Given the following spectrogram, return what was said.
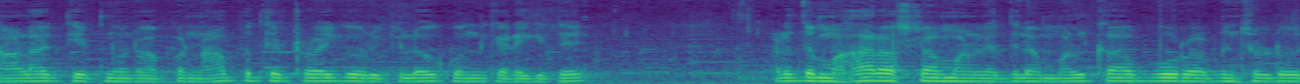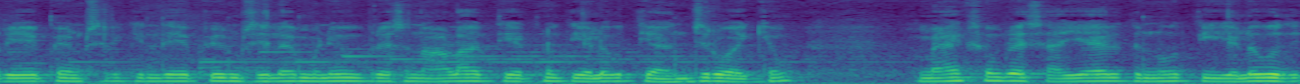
நாலாயிரத்தி எட்நூறு. அப்போ நாற்பத்தெட்டு ரூபாய்க்கு ஒரு கிலோவுக்கு வந்து கிடைக்குது. அடுத்து மகாராஷ்டிரா மாநிலத்தில் மல்காபூர் அப்படின்னு சொல்லிட்டு ஒரு ஏபிஎம்சி இருக்குது இந்த ஏபிஎம்சியில் மினிமம் ப்ரைஸ் நாலாயிரத்தி எட்நூற்றி எழுபத்தி அஞ்சு ரூபாய்க்கும் மேக்ஸிமம் ப்ரைஸ் ஐயாயிரத்தி நூற்றி எழுபது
